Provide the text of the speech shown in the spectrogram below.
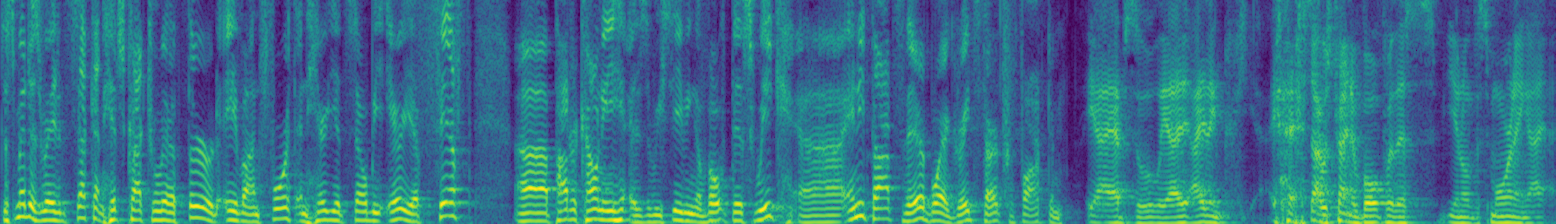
DeSmet is rated second, Hitchcock Tulare third, Avon fourth, and Herreid Selby area fifth. Uh, Potter County is receiving a vote this week. Uh, any thoughts there? Boy, a great start for Faulkton. Yeah, absolutely. I, I think as I was trying to vote for this, you know, this morning, I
